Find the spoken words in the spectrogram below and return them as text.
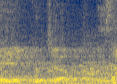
Hey, good job. These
